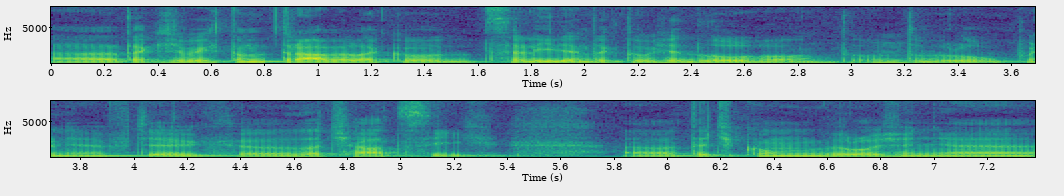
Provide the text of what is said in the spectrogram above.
Eh, takže bych tam trávil jako celý den, tak to už je dlouho. To, hmm. to bylo úplně v těch eh, začátcích. Eh, Teď vyloženě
